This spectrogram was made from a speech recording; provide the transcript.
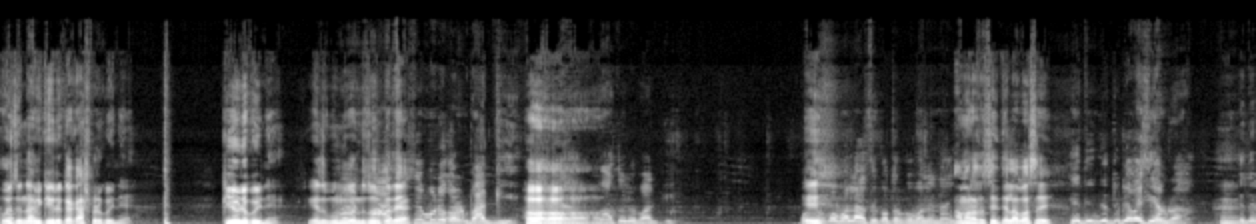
ওই জন্য আমি কেউ কাকা আসবার কই না। কেউ কই না। কিন্তু মনে করেন জোর করে মনে করেন ভাগ্যি হ্যাঁ, হ্যাঁ, হ্যাঁ, হ্যাঁ। ভাগ্যি। আছে নাই? আমার হাতে চিনতে লাভ আছে। সেদিন যে দুটা পাইছি আমরা হ্যাঁ। সেদিন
